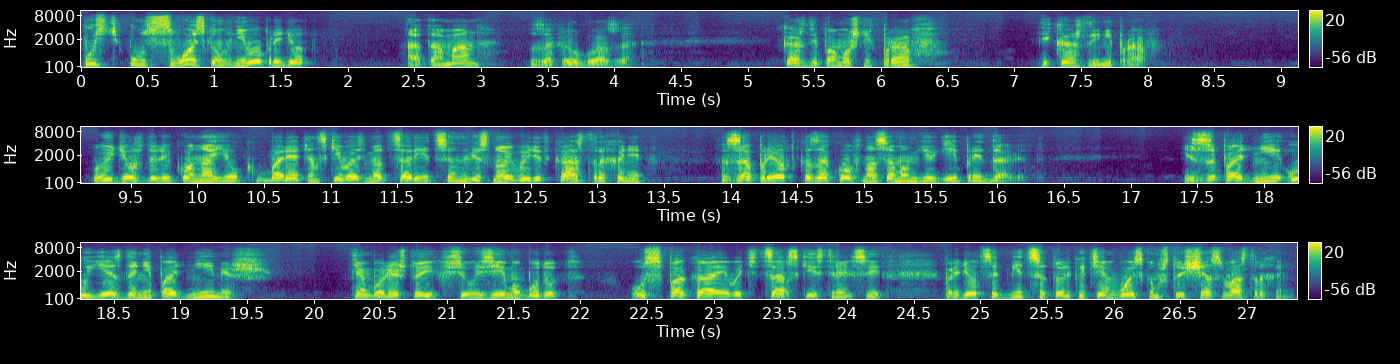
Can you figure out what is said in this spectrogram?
Пусть Ус с войском в него придет». Атаман закрыл глаза. «Каждый помощник прав, и каждый не прав». Уйдешь далеко на юг, Борятинский возьмет Царицын, весной выйдет к Астрахани, запрет казаков на самом юге и придавит. Из западни уезда не поднимешь, тем более, что их всю зиму будут успокаивать царские стрельцы. Придется биться только тем войском, что сейчас в Астрахани.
